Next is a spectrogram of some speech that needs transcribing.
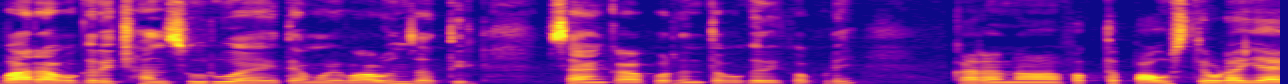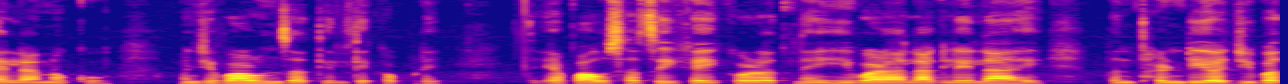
वारा वगैरे छान सुरू आहे त्यामुळे वाळून जातील सायंकाळपर्यंत वगैरे कपडे. कारण फक्त पाऊस तेवढा यायला नको म्हणजे वाळून जातील ते कपडे. या पावसाचंही काही कळत नाही हिवाळा लागलेला आहे पण थंडी अजिबात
